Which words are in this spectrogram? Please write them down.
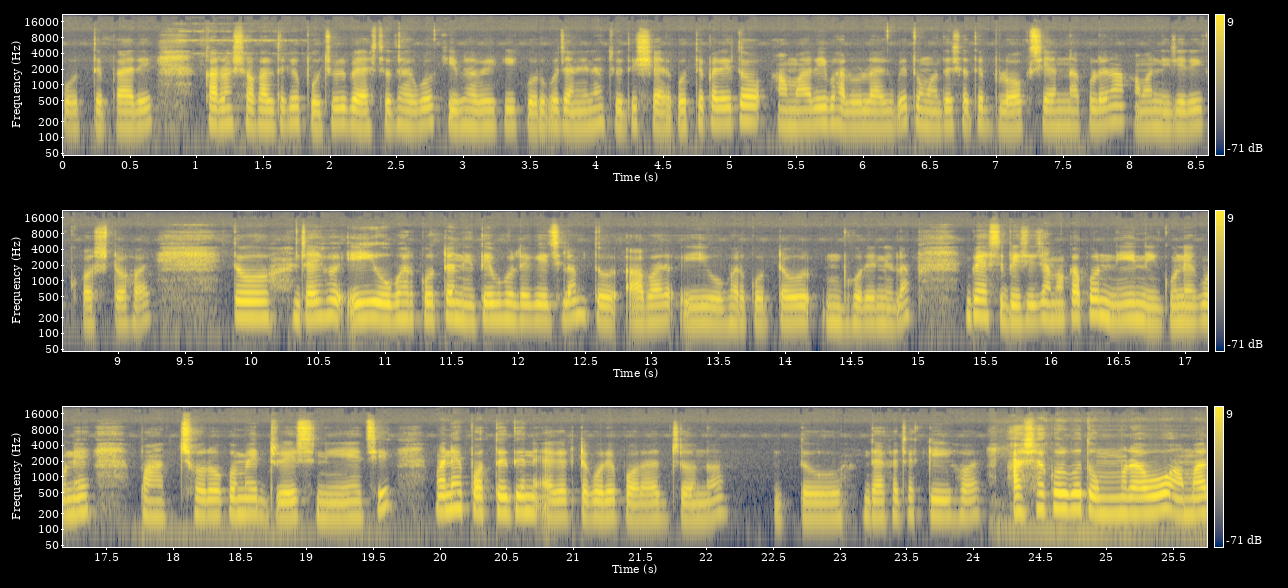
করতে পারি। কারণ সকাল থেকে প্রচুর ব্যস্ত থাকব, কীভাবে কি করব জানি না। যদি শেয়ার করতে পারি তো আমারই ভালো লাগবে। তোমাদের সাথে ব্লগ শেয়ার না করলে না আমার নিজেরই কষ্ট হয়। তো যাই হোক, এই ওভারকোটটা নিতে ভুলে গিয়েছিলাম, তো আবার এই ওভারকোটটাও ভরে নিলাম। ব্যাস, বেশি জামা কাপড় নিয়ে নিই গুনে গুনে পাঁচ ছ রকমের ড্রেস নিয়েছি। মানে প্রত্যেক দিন এক একটা করে পরার জন্য। তো দেখা যাক কী হয়। আশা করব তোমরাও আমার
